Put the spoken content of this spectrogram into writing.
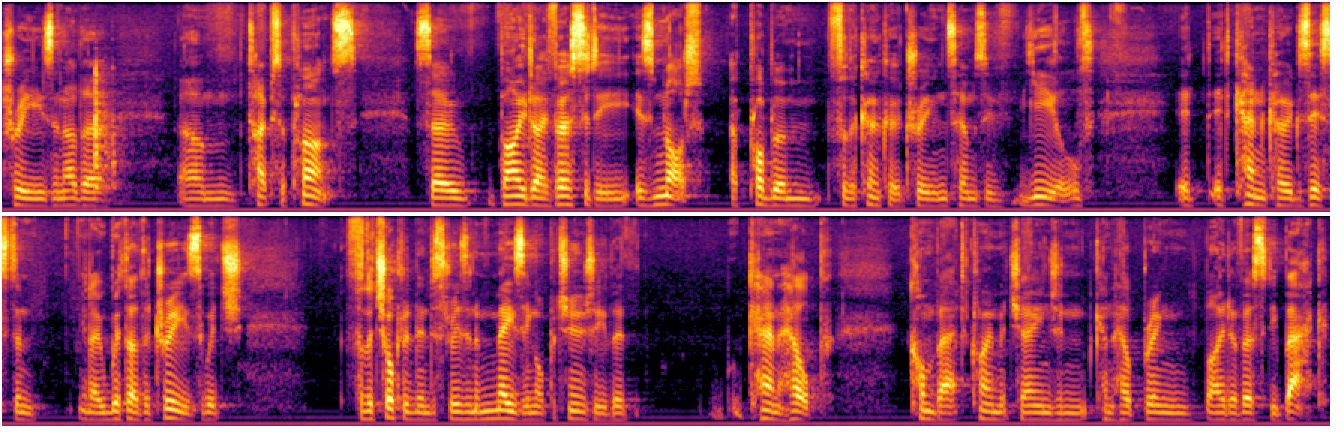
trees and other um, types of plants. So biodiversity is not a problem for the cocoa tree in terms of yield. It, it can coexist and you know with other trees, which for the chocolate industry is an amazing opportunity that can help combat climate change and can help bring biodiversity back.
